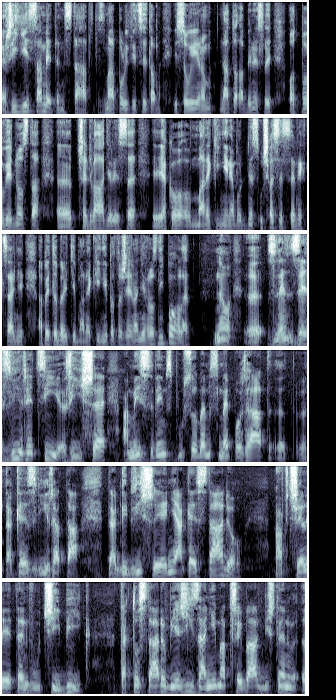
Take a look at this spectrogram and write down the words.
řídí sami ten stát. To znamená, politici tam jsou jenom na to, aby nesli odpovědnost a eh, předváděli se jako manekyni, nebo dnes už asi se nechce ani, aby to byli ti manekyni, protože je na ně hrozný pohled. No, e, ze, ze zvířecí říše a my svým způsobem jsme pořád e, také zvířata, tak když je nějaké stádo a včely je ten vůči bík, tak to stádo běží za ním a třeba, když ten e,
